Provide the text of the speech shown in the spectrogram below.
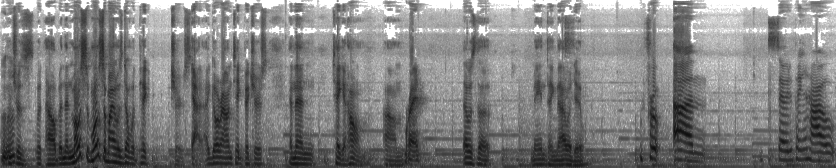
which was would help, and then most of most of mine was done with pictures. Yeah, I go around take pictures and then take it home. Um, right. That was the main thing that I would do. For um, so depending on how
